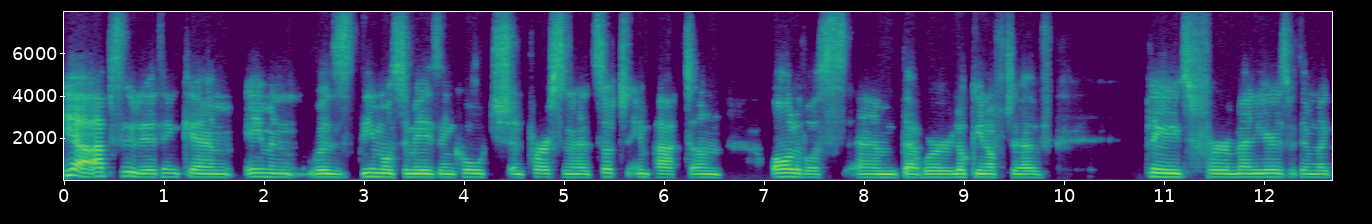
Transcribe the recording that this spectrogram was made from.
Yeah, absolutely. I think um, Eamon was the most amazing coach and person and had such an impact on all of us um, that we're lucky enough to have played for many years with him. Like,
